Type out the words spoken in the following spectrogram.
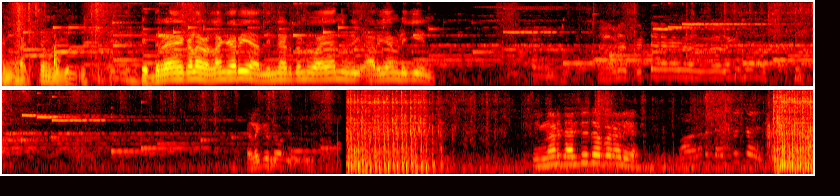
എന്റെ അച്ഛൻ വിളിക്കുന്നു. എതിരേക്കളെ വെള്ളം കയറിയാ? നിന്നെ അടുത്തോണ്ട് പോയാന്ന് വിളി അറിയാൻ വിളിക്കുകയും നിങ്ങളുടെ ചരിച്ചാ പറയാളിയാ ഒരടിയാണ്ട്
